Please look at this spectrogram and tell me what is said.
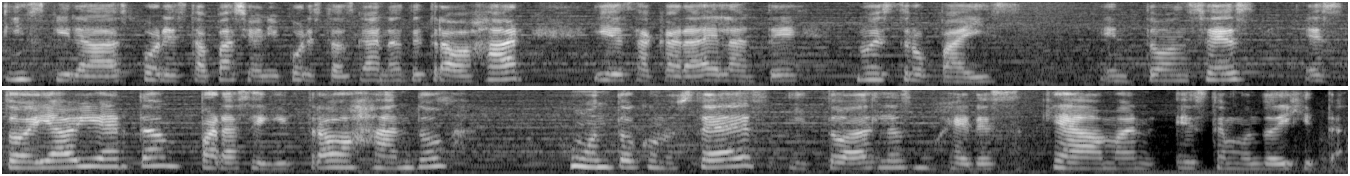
inspiradas por esta pasión y por estas ganas de trabajar y de sacar adelante nuestro país. Entonces, estoy abierta para seguir trabajando junto con ustedes y todas las mujeres que aman este mundo digital.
